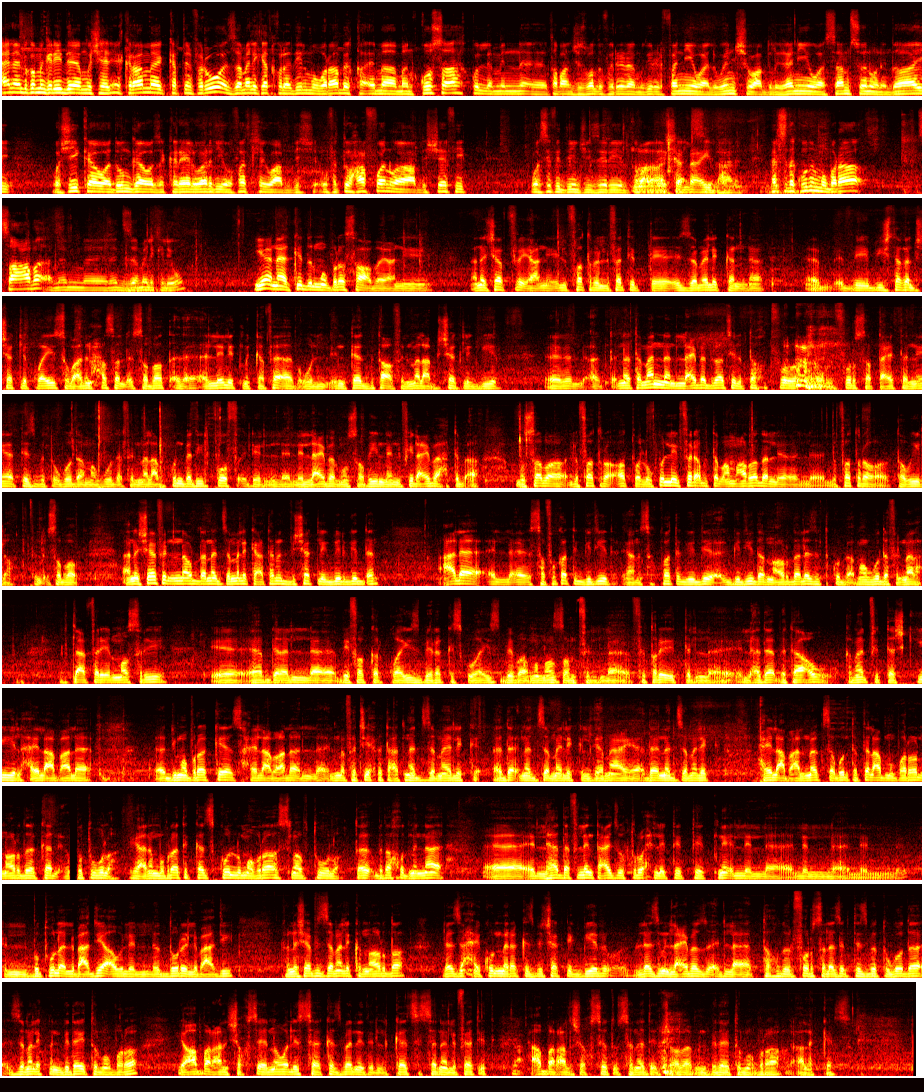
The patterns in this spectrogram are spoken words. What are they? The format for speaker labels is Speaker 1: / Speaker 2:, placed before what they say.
Speaker 1: أهلا بكم من جديد مشاهدينا الكرام. كابتن فاروق الزمالك يدخل هذه المباراة بقائمة منقوصة كل من طبعا جيزوالدو فيريرا المدير الفني والونش وعبد الغني وسامسون ونضاي وشيكا ودونجا وزكريا الوردي وفتحي وعبد الش... وفتوح عفوا وعبد الشافي وسيف الدين جزيري طبعا هل ستكون المباراة صعبة أمام نادي الزمالك اليوم؟
Speaker 2: يعني أكيد المباراة صعبة. يعني أنا شايف يعني الفترة اللي فاتت الزمالك كان بيشتغل بشكل كويس وبعدين حصل إصابات قللت من الكفاءة والإنتاج بتاعه في الملعب بشكل كبير. نتمنى إن اللعيبة دلوقتي اللي بتاخد الفرصة بتاعتها إن هي تثبت وجودها موجودة في الملعب يكون بديل كفء للعيبة المصابين لأن في لعيبة هتبقى مصابة لفترة أطول وكل الفرق بتبقى معرضة لفترة طويلة في الإصابات. أنا شايف إن النهارده نادي الزمالك يعتمد بشكل كبير جدا على الصفقات الجديدة. يعني الصفقات الجديدة النهارده لازم تكون موجودة في الملعب. بتلعب فريق المصري ايهاب جلال بيفكر كويس بيركز كويس بيبقى منظم في في طريقة الأداء بتاعه. كمان في التشكيل هيلعب على دي مباراه كاس هيلعب على المفاتيح بتاعه نادي الزمالك أداء نادي الزمالك الجماعي أداء نادي الزمالك هيلعب على المكسب. وأنت بتلعب مباراة النهارده كان بطولة. يعني مباراة الكاس كله مباراة اسمها بطولة. بتاخد منها الهدف اللي انت عايزه تروح تتنقل للبطولة اللي بعديها أو للدور اللي بعديه. فأنا شايف الزمالك النهارده لازم هيكون مركز بشكل كبير لازم اللعيبة اللي بتاخد الفرصة لازم تثبت وجودها. الزمالك من بداية المباراة يعبر عن الشخصيه إن هو لسه كسبان الكاس السنة اللي فاتت يعبر على شخصيته السنة دي إن شاء الله من بداية المباراة على الكاس.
